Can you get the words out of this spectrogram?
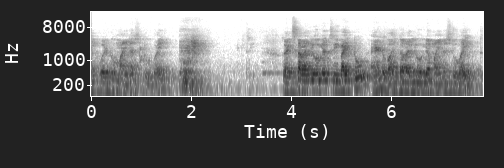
equal to minus two by three तो x का वैल्यू हो गया three by two and y का वैल्यू हो गया माइनस टू बाई थ्री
